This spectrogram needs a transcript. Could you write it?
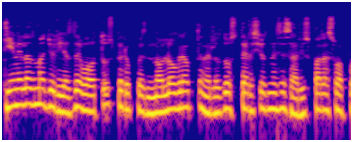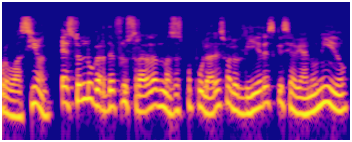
tiene las mayorías de votos, pero pues no logra obtener los dos tercios necesarios para su aprobación. Esto en lugar de frustrar a las masas populares o a los líderes que se habían unido,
